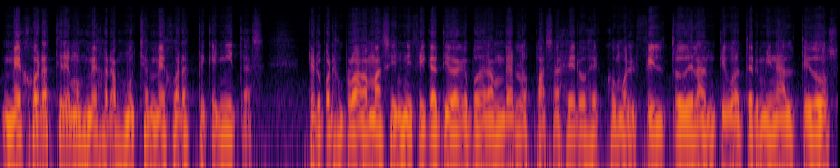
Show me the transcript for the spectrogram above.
Mejoras tenemos mejoras, muchas mejoras pequeñitas pero por ejemplo la más significativa que podrán ver los pasajeros es como el filtro de la antigua terminal T2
